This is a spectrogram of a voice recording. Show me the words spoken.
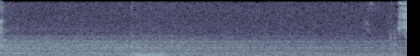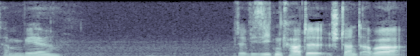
Ähm, Das haben wir. Auf der Visitenkarte stand aber.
